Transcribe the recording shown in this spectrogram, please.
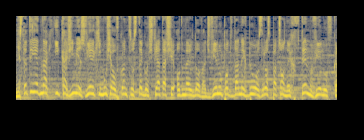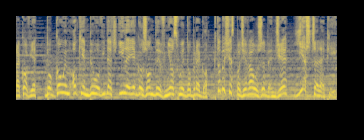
Niestety jednak i Kazimierz Wielki musiał w końcu z tego świata się odmeldować. Wielu poddanych było zrozpaczonych, w tym wielu w Krakowie, bo gołym okiem było widać, ile jego rządy wniosły dobrego. Kto by się spodziewał, że będzie jeszcze lepiej?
